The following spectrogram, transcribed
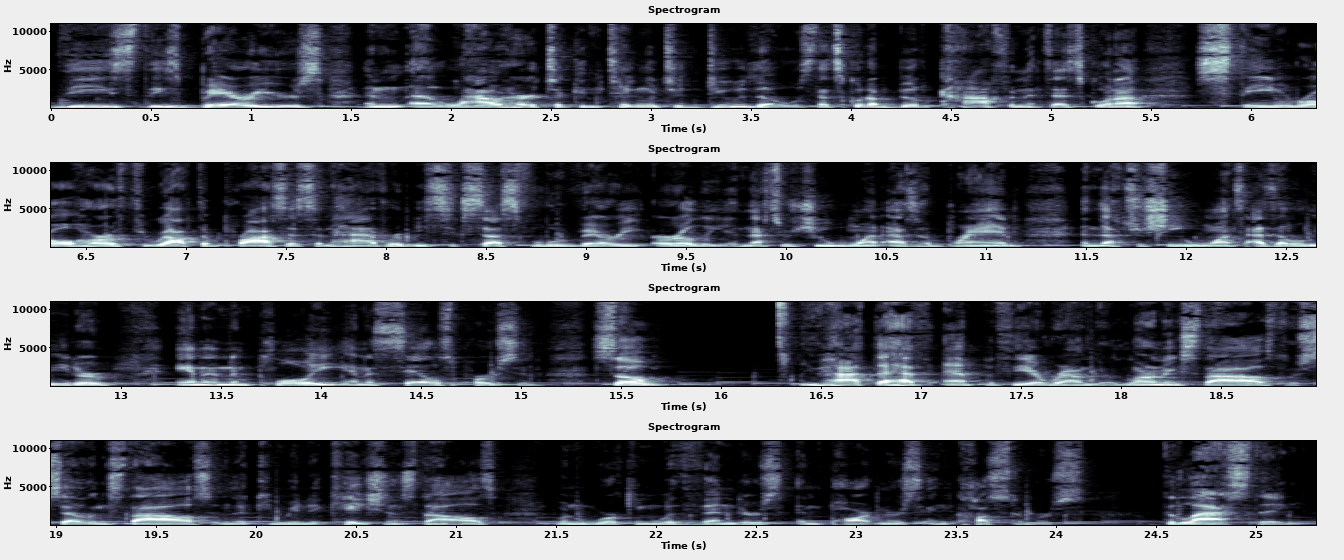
these these barriers and allowed her to continue to do those. That's going to build confidence. That's going to steamroll her throughout the process and have her be successful very early. And that's what you want as a brand, and that's what she wants as a leader and an employee and a salesperson. So you have to have empathy around their learning styles, their selling styles, and their communication styles when working with vendors and partners and customers. The last thing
